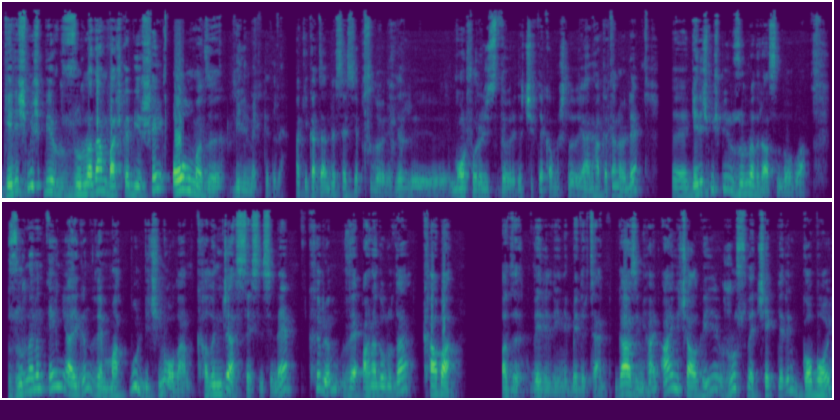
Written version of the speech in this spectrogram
gelişmiş bir zurnadan başka bir şey olmadığı bilinmektedir. Hakikaten de ses yapısı da öyledir, e, morfolojisi de öyledir, çifte kamışlı. Yani hakikaten öyle e, gelişmiş bir zurnadır aslında o. Zurnanın en yaygın ve makbul biçimi olan kalınca seslisine Kırım ve Anadolu'da kaba adı verildiğini belirten Gazi Mihal aynı çalgıyı Rus ve Çeklerin goboy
